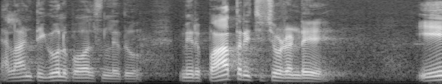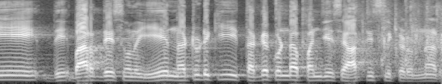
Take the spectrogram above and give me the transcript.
ఎలాంటి ఇగోలు పోవాల్సిన లేదు. మీరు పాత్ర ఇచ్చి చూడండి. ఏ దే భారతదేశంలో ఏ నటుడికి తగ్గకుండా పనిచేసే ఆర్టిస్టులు ఇక్కడ ఉన్నారు.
